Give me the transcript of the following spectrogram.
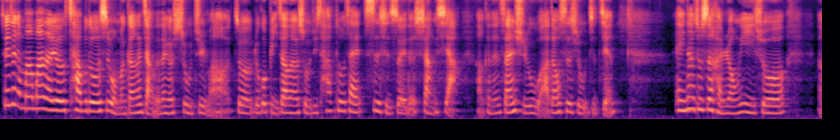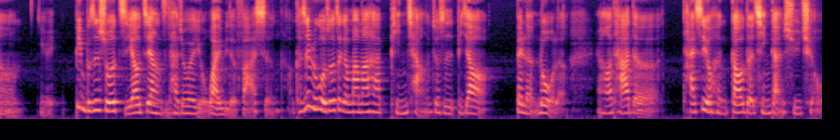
所以这个妈妈呢，又差不多是我们刚刚讲的那个数据嘛，哈，就如果比照那个数据，差不多在四十岁的上下，啊，可能三十五啊到四十五之间，诶，那就是很容易说，嗯，因为并不是说只要这样子，他就会有外遇的发生。可是如果说这个妈妈她平常就是比较被冷落了，然后她的。还是有很高的情感需求，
